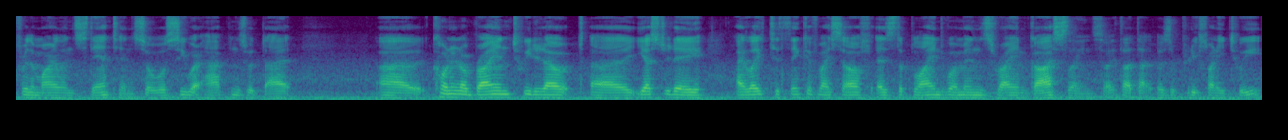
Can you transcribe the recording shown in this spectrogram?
for the Marlins Stanton. So we'll see what happens with that. Uh, Conan O'Brien tweeted out uh, yesterday I like to think of myself as the blind woman's Ryan Gosling, so I thought that was a pretty funny tweet.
